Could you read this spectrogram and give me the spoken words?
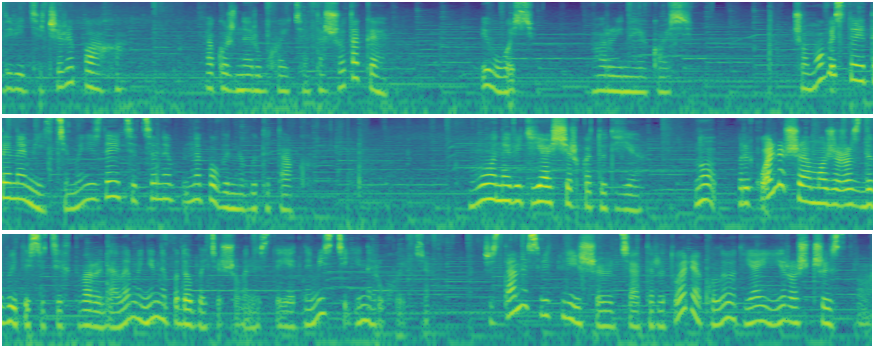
Дивіться, черепаха. Також не рухається. Та що таке? І ось тварина якась. Чому ви стоїте на місці? Мені здається, це не, не повинно бути так. О, навіть ящірка тут є. Ну, Прикольно, що я можу роздивитися цих тварин, але мені не подобається, що вони стоять на місці і не рухаються. Чи стане світлішою ця територія, коли от я її розчистила?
